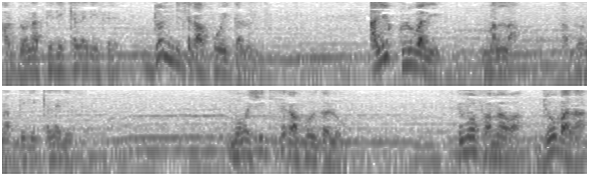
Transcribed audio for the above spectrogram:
a dɔnna pede kɛlɛ de fɛ jɔni bɛ se ka fɔ ye galo ye ali kulubali mali la a dɔnna pede kɛlɛ de fɛ mɔgɔ si tɛ se ka fɔ ye galo i m'o faamuya wa jo b'a la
